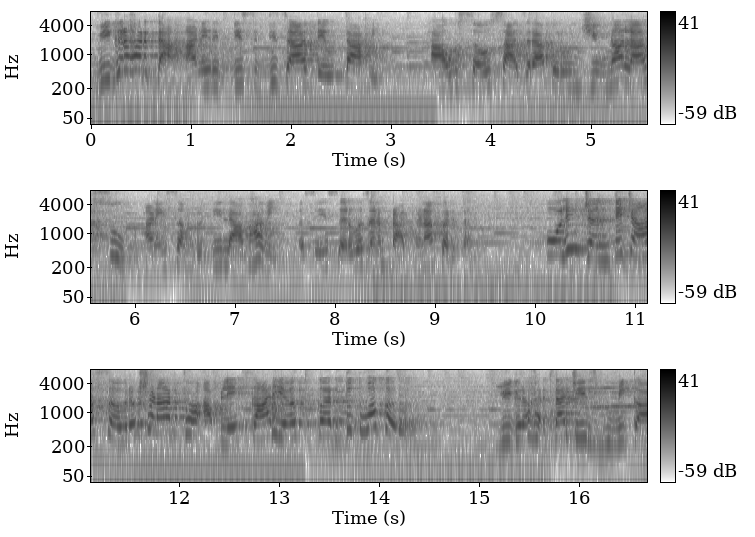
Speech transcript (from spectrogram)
विग्रहर्ता आणि रिद्धी सिद्धीचा देवता आहे. हा उत्सव साजरा करून जीवनाला सुख आणि समृद्धी लाभावी असे सर्वजण प्रार्थना करतात. पोलीस जनतेच्या संरक्षणार्थ आपले कार्य कर्तृत्व करून विग्रहर्ताचीच भूमिका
